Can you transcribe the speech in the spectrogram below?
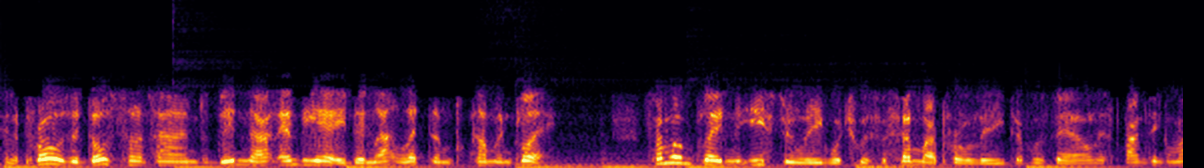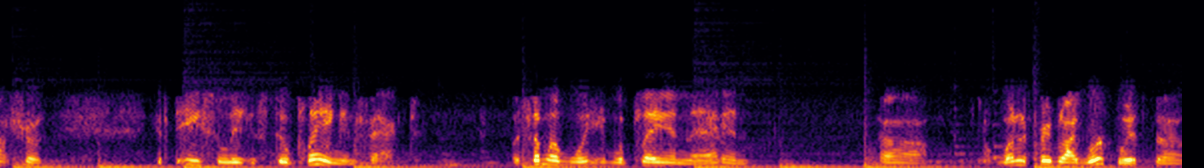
and the pros at those times did not NBA did not let them come and play. Some of them played in the Eastern League, which was the semi-pro league that was down. I think I'm not sure if the Eastern League is still playing, in fact, but some of them were, were playing in that. And uh, one of the people I worked with, uh,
